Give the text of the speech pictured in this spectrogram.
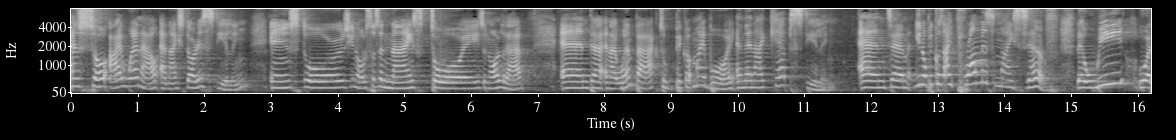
And so I went out and I started stealing in stores, you know, all sorts of nice toys and all that. And, uh, and I went back to pick up my boy, and then I kept stealing. And, um, you know, because I promised myself that we were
